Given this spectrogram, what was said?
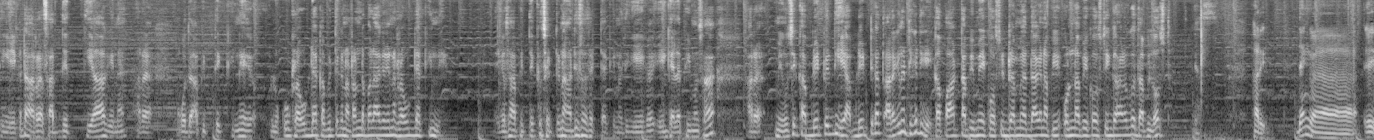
ති ඒකට අර සද්දෙත් තියාගෙන අර මොකද අපිත් එක්න්නේ ලොකු ්‍රව්ඩක් අපිත්තක නටන්ඩ බලාගෙන රව්ඩක් ඉන්නේ. ඒකස අපිත් එක් සෙට්න ආටිස සෙට්ටක් නති ඒක ඒ ගැලපීමසා අර මියසි අප්ඩේට වෙද අප්ඩේට් එකත් අරගෙන ටිකට එක පාට අපි මේ කෝස්ටි ්‍රම අදාගෙන අපි ඔන්න අපි කෝස්ටි ගනක අපි ලොස්ට Yes. හරි. දැන් අ, ඒ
